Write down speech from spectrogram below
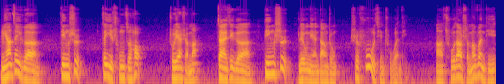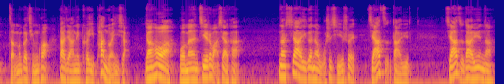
你像这个丁巳这一冲之后，出现什么？在这个丁巳流年当中，是父亲出问题啊，出到什么问题？怎么个情况？大家呢可以判断一下。然后啊，我们接着往下看，那下一个呢，五十七岁甲子大运。甲子大运呢，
